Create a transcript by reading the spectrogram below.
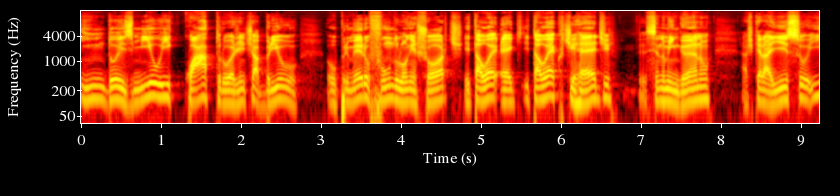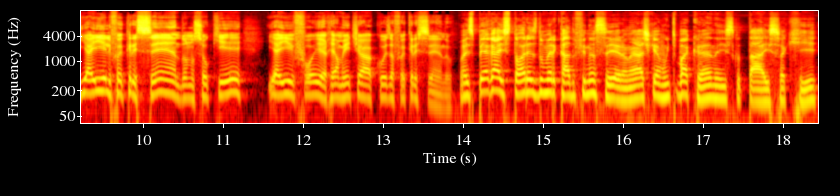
em 2004 a gente abriu o primeiro fundo long and short, Itaú, Itaú Equity Hedge, se não me engano, acho que era isso. E aí ele foi crescendo, não sei o que, e aí foi, realmente a coisa foi crescendo. Mas pegar histórias do mercado financeiro, né? Acho que é muito bacana escutar isso aqui.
